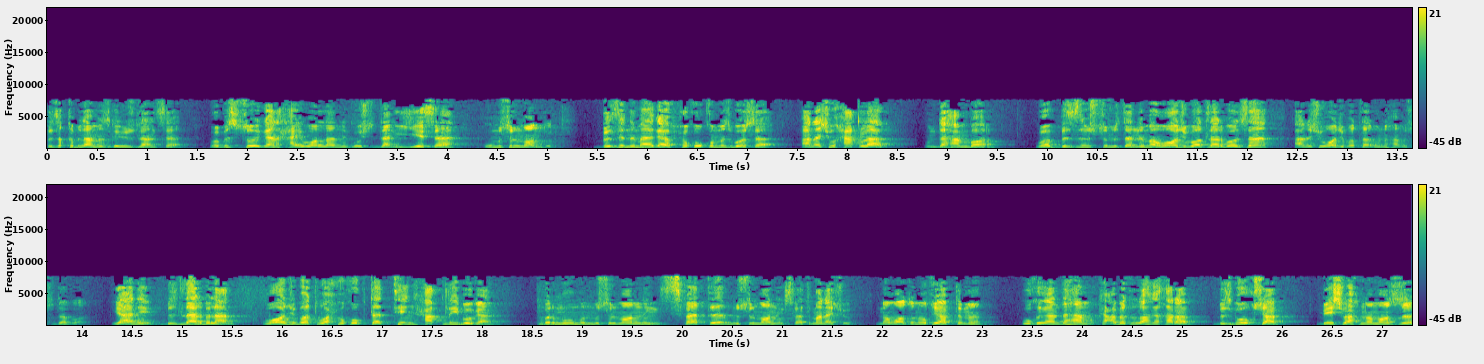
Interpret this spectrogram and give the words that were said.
bizni qiblamizga yuzlansa va biz so'ygan hayvonlarni go'shtidan yesa u musulmondir. Bizni nimaga huquqimiz bo'lsa ana shu haqlar unda ham bor va bizni ustimizda nima vojibotlar bo'lsa ana shu vojibotlar uni ham ustida bor. Ya'ni bizlar bilan vojibot va huquqda teng haqli bo'lgan bir mo'min musulmonning sifati musulmonning sifati mana shu. Namozini o'qiyaptimi? O'qiganda ham kabatullohga qarab bizga o'xshab besh vaqt namozni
